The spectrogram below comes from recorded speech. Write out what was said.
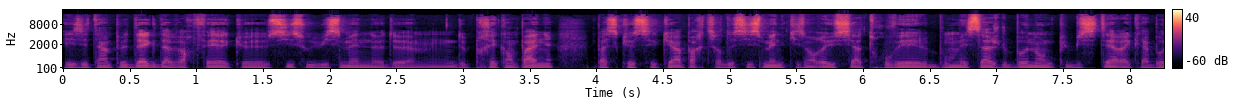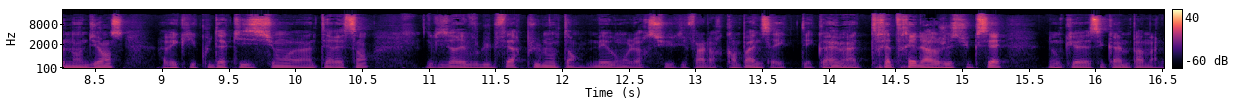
Et ils étaient un peu deg d'avoir fait que 6 ou 8 semaines de, pré-campagne, parce que c'est qu'à partir de 6 semaines qu'ils ont réussi à trouver le bon message, le bon angle publicitaire avec la bonne audience, avec les coûts d'acquisition euh, intéressants. Donc ils auraient voulu le faire plus longtemps. Mais bon, leur, enfin, leur campagne, ça a été quand même un très très large succès, donc euh, c'est quand même pas mal.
